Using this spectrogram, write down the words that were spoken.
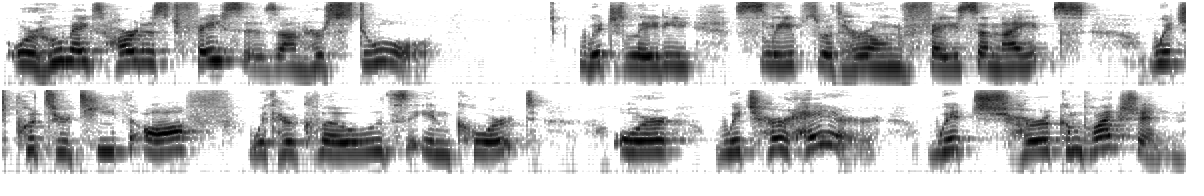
or who makes hardest faces on her stool which lady sleeps with her own face o' nights? Which puts her teeth off with her clothes in court? Or which her hair? Which her complexion?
